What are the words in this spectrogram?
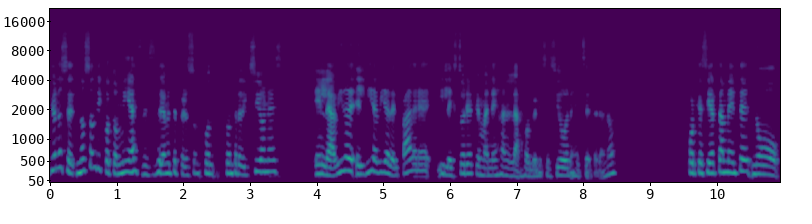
yo no sé, no son dicotomías necesariamente, pero son con- contradicciones en la vida, el día a día del padre y la historia que manejan las organizaciones, etcétera, ¿no? Porque ciertamente no,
